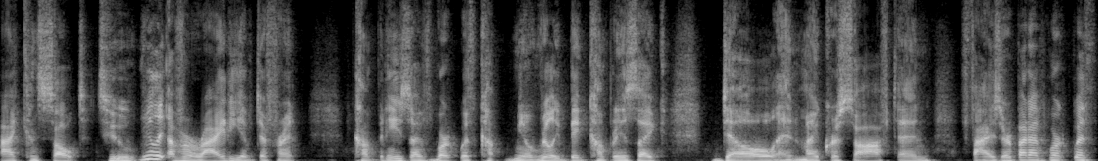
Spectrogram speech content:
I consult to really a variety of different companies. I've worked with you know really big companies like Dell and Microsoft and Pfizer, but I've worked with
